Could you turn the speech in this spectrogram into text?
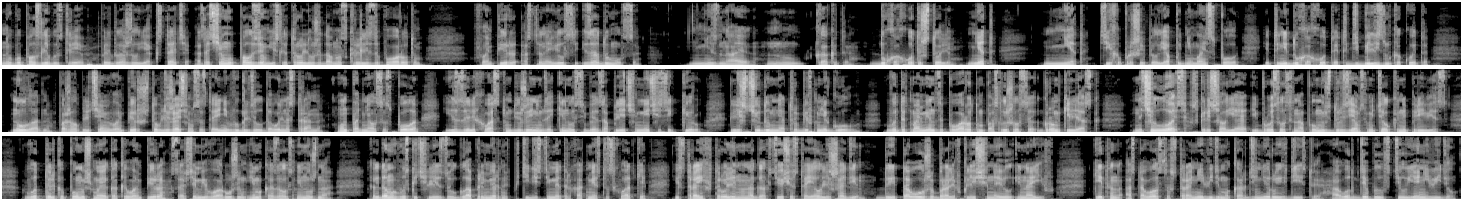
«Ну, поползли быстрее», – предложил я. «Кстати, а зачем мы ползем, если тролли уже давно скрылись за поворотом?» Вампир остановился и задумался. «Не знаю. Ну, как это? Дух охоты, что ли? Нет?» «Нет», Тихо прошипел я, поднимаясь с пола. «Это не дух охоты, это дебилизм какой-то». «Ну ладно», – пожал плечами вампир, что в лежачем состоянии выглядело довольно странно. Он поднялся с пола и с залихвастским движением закинул себя за плечи меч и секиру, лишь чудом не отрубив мне голову. В этот момент за поворотом послышался громкий ляск. «Началось!» – вскричал я и бросился на помощь друзьям с метелкой наперевес. Вот только помощь моя, как и вампира, со всем его оружием им оказалась не нужна. Когда мы выскочили из-за угла примерно в 50 метрах от места схватки, из троих троллей на ногах все еще стоял лишь один, да и того уже брали в клещи Невил и Наив. Кейтон оставался в стороне, видимо, координируя их действия, а вот где был Стил, я не видел.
